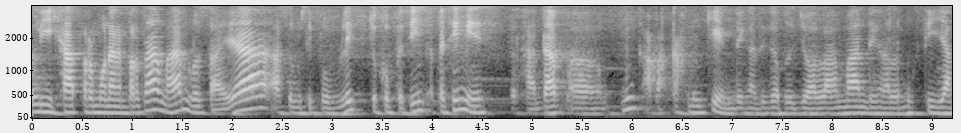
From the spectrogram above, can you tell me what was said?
lihat permohonan yang pertama, menurut saya asumsi publik cukup pesim- pesimis terhadap eh, mung- apakah mungkin dengan 37 halaman dengan alat bukti yang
